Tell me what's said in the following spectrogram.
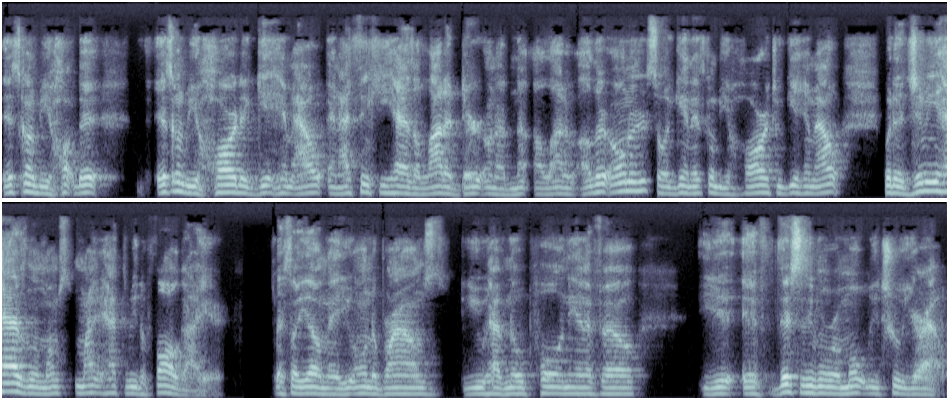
It's going to be hard. it's going to be hard to get him out, and I think he has a lot of dirt on a, a lot of other owners. So again, it's going to be hard to get him out. But if Jimmy Haslam I'm, might have to be the fall guy here. It's like, yo, man, you own the Browns, you have no pull in the NFL. You, if this is even remotely true, you're out.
